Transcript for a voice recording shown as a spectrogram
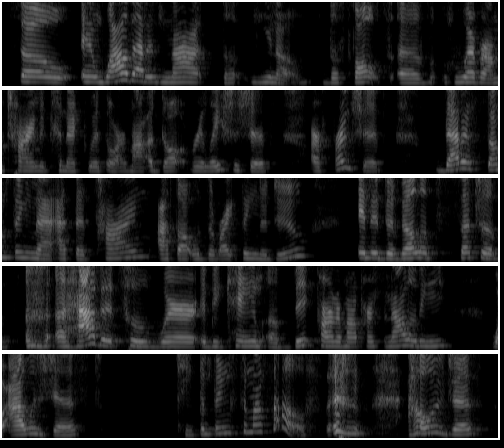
So, and while that is not the, you know, the fault of whoever I'm trying to connect with or my adult relationships or friendships, that is something that at the time I thought was the right thing to do. And it developed such a, a habit to where it became a big part of my personality where I was just keeping things to myself. I was just,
